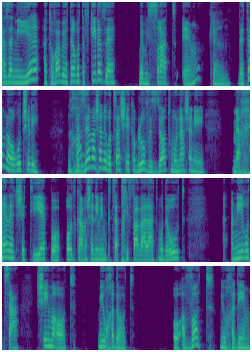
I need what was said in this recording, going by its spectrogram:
אז אני אהיה הטובה ביותר בתפקיד הזה במשרת אם, כן. בהתאם להורות שלי. נכון? וזה מה שאני רוצה שיקבלו, וזו התמונה שאני מאחלת שתהיה פה עוד כמה שנים עם קצת דחיפה והעלאת מודעות. אני רוצה שאימהות מיוחדות, או אבות מיוחדים,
